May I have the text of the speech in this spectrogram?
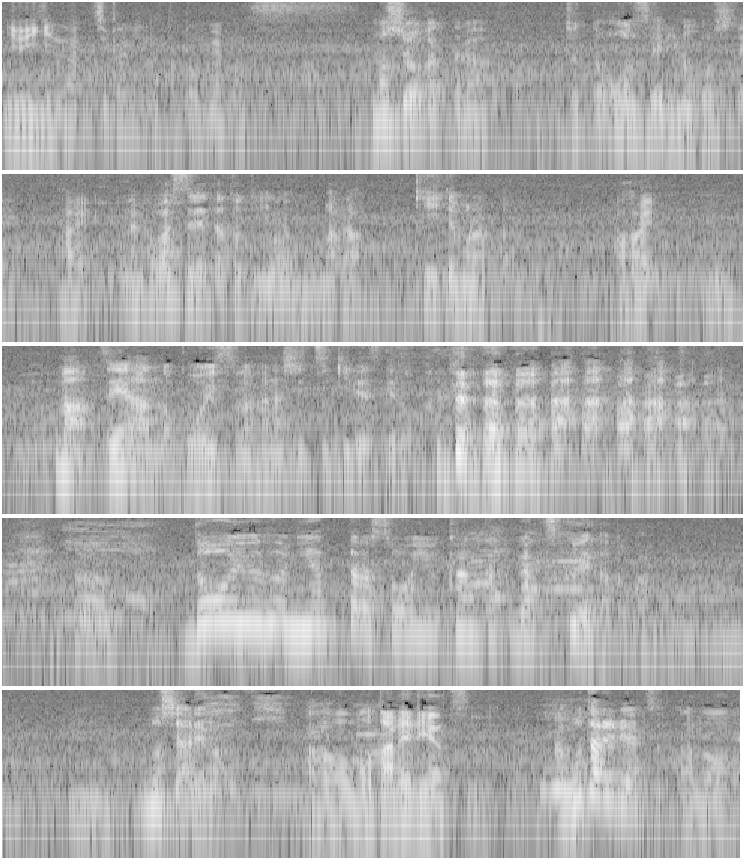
て有意義な時間になったと思います。もしよかったらちょっと音声に残してはい。なんか忘れた時にでもまた聞いてもらったら。あはい。まあ前半の更衣室の話付きですけど、うん、どういうふうにやったらそういう感覚が作れたとか、うん、もしあれば。あの持たれるやつ。あ持たれるやつ。あの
